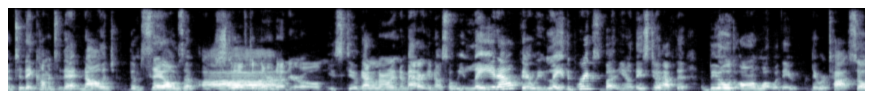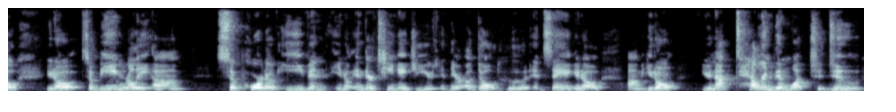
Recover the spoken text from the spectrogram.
until they come into that knowledge themselves of ah Still have to learn on your own. you still got to learn no matter you know so we lay it out there. We lay the bricks but you know they still have to build on what were they they were taught. So you know so being really um, supportive even you know in their teenage years in their adulthood and saying you know um, you don't you're not telling them what to do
